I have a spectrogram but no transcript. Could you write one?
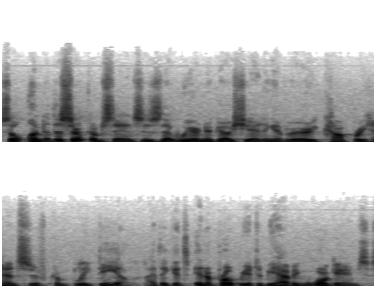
So, under the circumstances that we're negotiating a very comprehensive, complete deal, I think it's inappropriate to be having war games.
